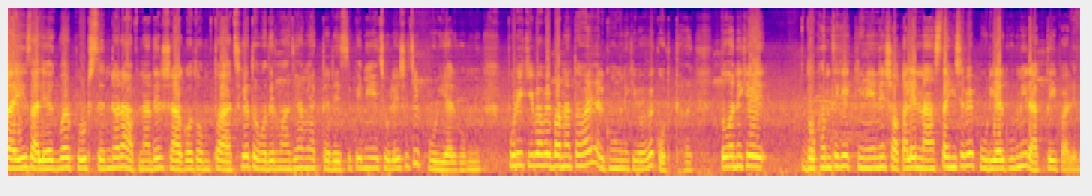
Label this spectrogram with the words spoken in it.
গাইজ আলি একবার ফুড সেন্টারে আপনাদের স্বাগতম। তো আজকে তোমাদের মাঝে আমি একটা রেসিপি নিয়ে চলে এসেছি পুরি আর ঘুগনি। পুরি কীভাবে বানাতে হয় আর ঘুগনি কীভাবে করতে হয়। তো অনেকে দোকান থেকে কিনে এনে সকালের নাস্তা হিসেবে পুরি আর ঘুগনি রাখতেই পারেন।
